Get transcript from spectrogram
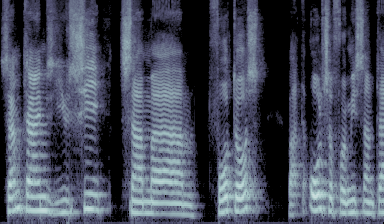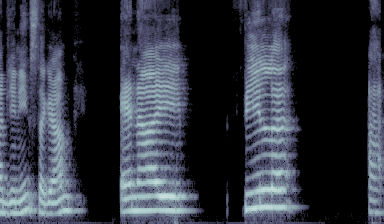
sometimes you see some um, photos, but also for me sometimes in Instagram, and I feel uh, I,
